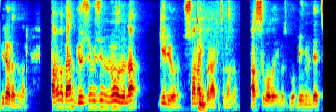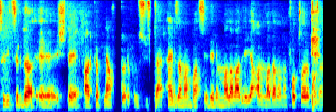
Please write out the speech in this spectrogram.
bir aradalar. Ama ben gözümüzün nuruna geliyorum. Sona bıraktım onu. Asıl olayımız bu. Benim de Twitter'da e, işte arka plan fotoğrafımı süsler. Her zaman bahsederim. Malamadre'yi anmadan onun fotoğrafını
